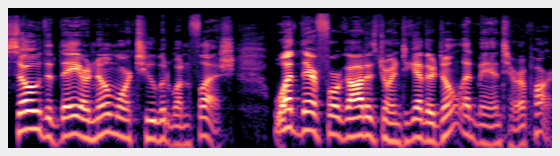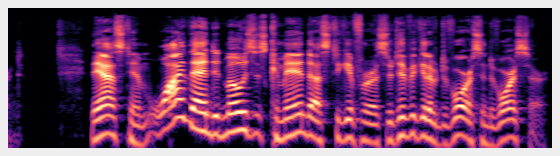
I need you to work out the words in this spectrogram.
so that they are no more two but one flesh. What therefore God has joined together, don't let man tear apart. They asked him, Why then did Moses command us to give her a certificate of divorce and divorce her?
